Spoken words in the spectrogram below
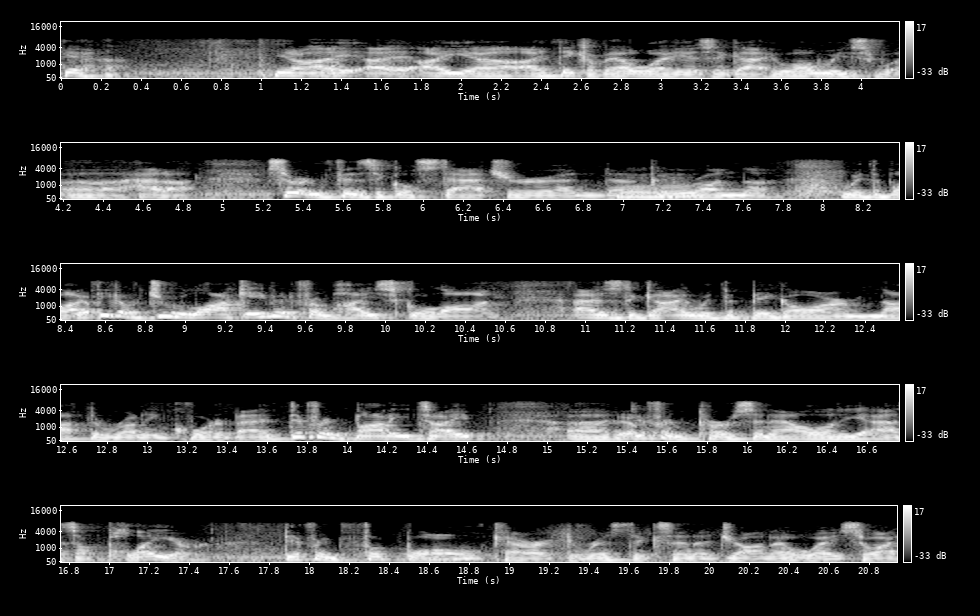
Yeah. You know, I I I, uh, I think of Elway as a guy who always uh, had a certain physical stature and uh, could Mhm. run the, with the ball. I think of Drew Lock even from high school on as the guy with the big arm, not the running quarterback. Different body type, uh, different personality as a player. Different football characteristics than a John Elway, so I,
